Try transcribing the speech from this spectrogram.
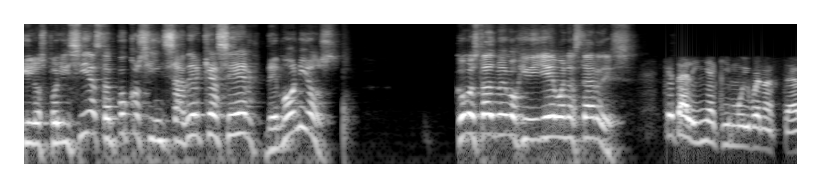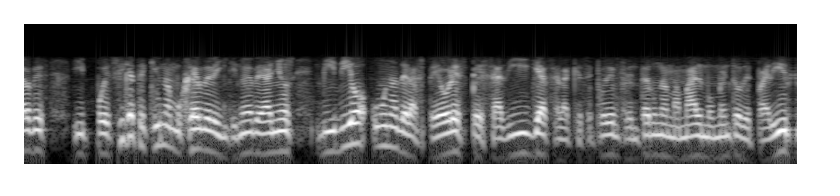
Y los policías tampoco sin saber qué hacer. ¡Demonios! ¿Cómo estás, Memo Jivillé? Buenas tardes. ¿Qué tal, Iñaki? Muy buenas tardes. Y pues fíjate que una mujer de 29 años vivió una de las peores pesadillas a la que se puede enfrentar una mamá al momento de parir,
